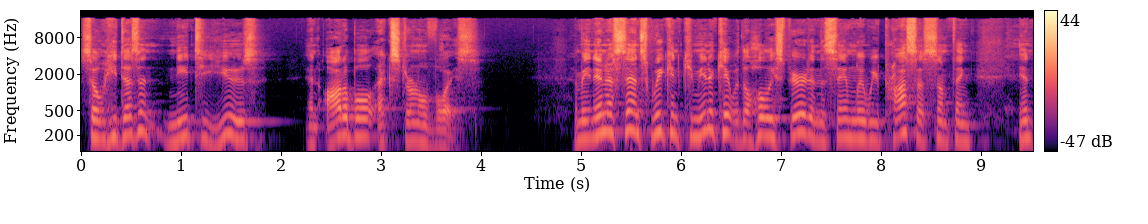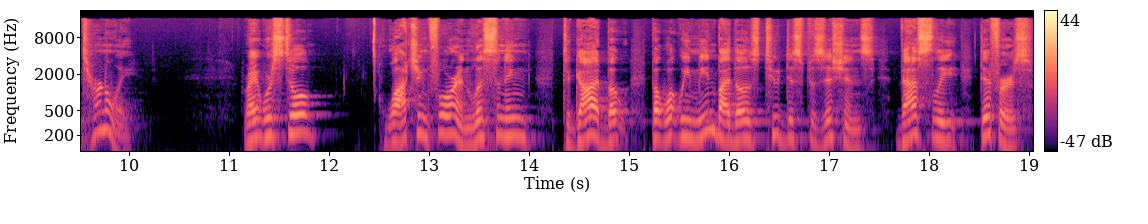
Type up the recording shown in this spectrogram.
So he doesn't need to use an audible external voice. I mean, in a sense, we can communicate with the Holy Spirit in the same way we process something internally, right? We're still watching for and listening to God, but, but what we mean by those two dispositions vastly differs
